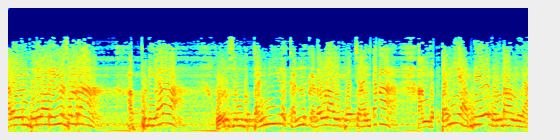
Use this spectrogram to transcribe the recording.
தலைவன் பெரியார் என்ன சொல்றான்? அப்படியா? ஒரு சொம்பு தண்ணீர கல்லு கடவுளாகி போச்சா ஐயா? அந்த தண்ணியை அப்படியே கொண்டாங்கய்யா.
